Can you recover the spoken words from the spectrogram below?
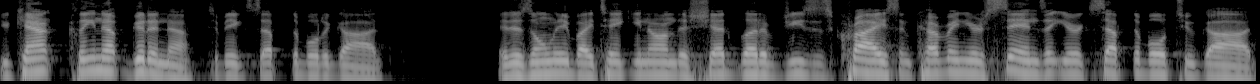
You can't clean up good enough to be acceptable to God. It is only by taking on the shed blood of Jesus Christ and covering your sins that you're acceptable to God.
